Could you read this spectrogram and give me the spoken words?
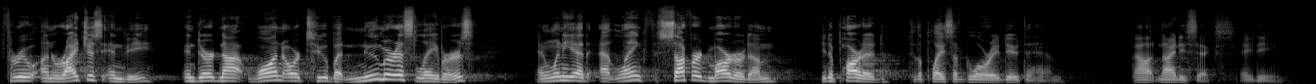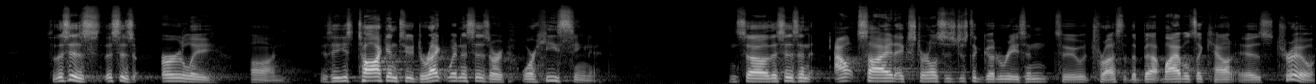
through unrighteous envy, endured not one or two, but numerous labors, and when he had at length suffered martyrdom, he departed to the place of glory due to him. About 96 AD. So this is, this is early on. He's talking to direct witnesses or, or he's seen it. And so this is an outside external, this is just a good reason to trust that the Bible's account is true.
